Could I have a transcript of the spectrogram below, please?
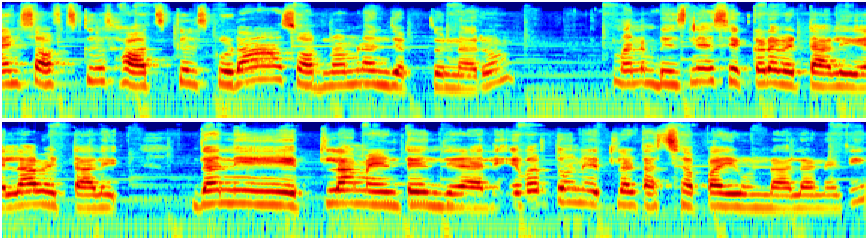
And soft skills hard skills కూడా స్వర్ణంలో అని చెప్తున్నారు. మనం బిజినెస్ ఎక్కడ పెట్టాలి? ఎలా పెట్టాలి? దాన్ని ఎట్లా మెయింటైన్ చేయాలి? ఎవరితో ఎట్లా టచ్ అప్ అయి ఉండాలి అనేది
